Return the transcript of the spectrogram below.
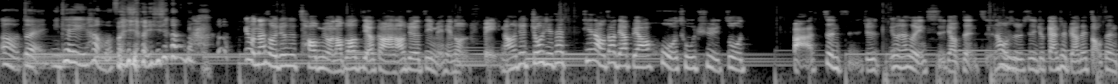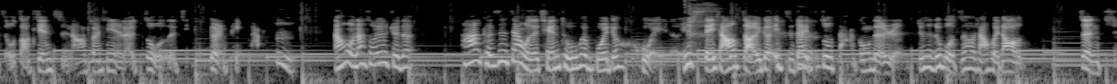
哦，对，你可以和我们分享一下吗？因为我那时候就是超没有，然后不知道自己要干嘛，然后觉得自己每天都很废，然后就纠结在天哪，我到底要不要豁出去做？把正职就是因为那时候已经辞掉正职，那我是不是就干脆不要再找正职，我找兼职，然后专心的来做我的个人品牌？嗯，然后我那时候又觉得啊，可是这样我的前途会不会就毁了？因为谁想要找一个一直在做打工的人？嗯、就是如果之后想要回到正职，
